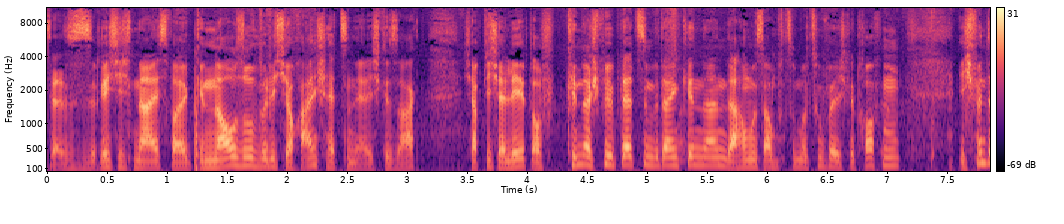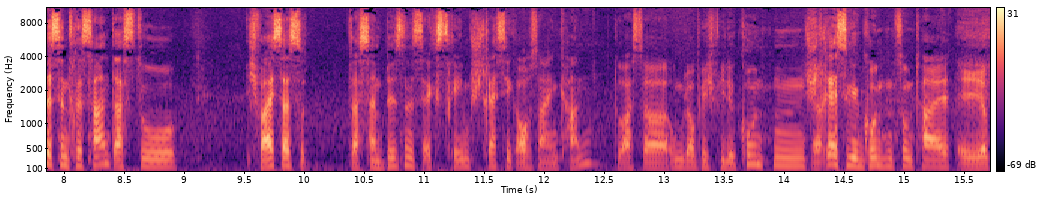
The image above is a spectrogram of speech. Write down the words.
Das ist richtig nice, weil genauso würde ich dich auch einschätzen, ehrlich gesagt. Ich habe dich erlebt auf Kinderspielplätzen mit deinen Kindern, da haben wir uns ab und zu mal zufällig getroffen. Ich finde es das interessant, dass du, ich weiß, dass, dass dein Business extrem stressig auch sein kann. Du hast da unglaublich viele Kunden, stressige ja. Kunden zum Teil. Yep.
